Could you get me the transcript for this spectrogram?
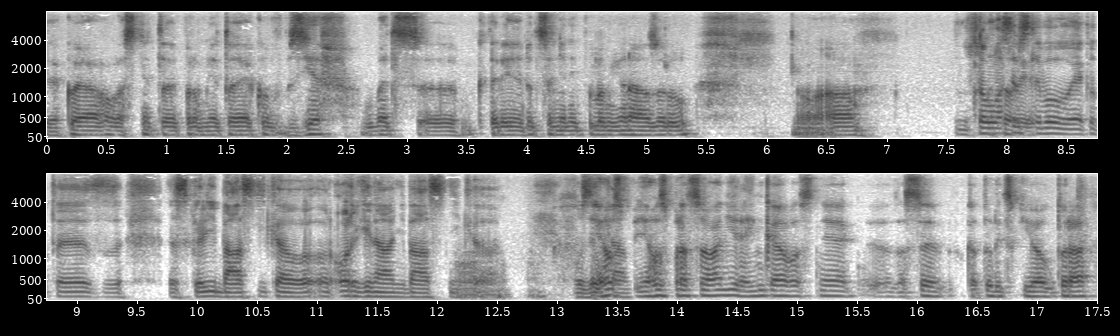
jako já ho vlastně, to je pro mě to je jako zjev vůbec, eh, který je doceněný podle mého názoru. No a Souhlasím s tebou, jako to je z, skvělý básník a originální básník. A no. jeho, jeho zpracování Reinka vlastně eh, zase katolického autora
